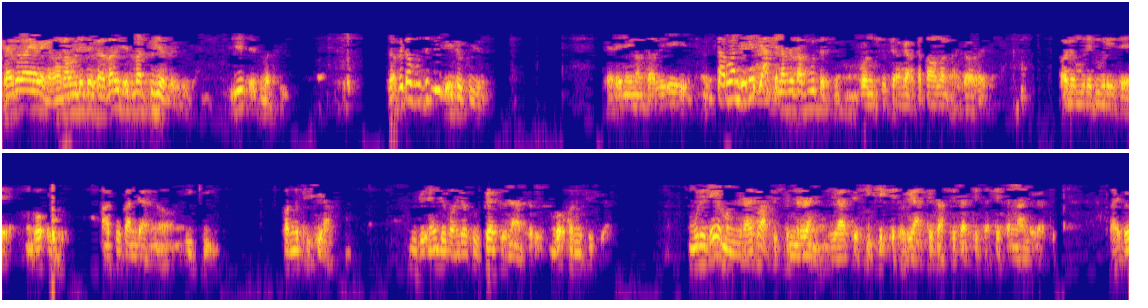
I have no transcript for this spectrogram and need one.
Saya kalau ya kalau kamu itu bapak itu tempat buyar. Iya tempat. Tapi kamu itu itu buyar. Jadi ini Imam Syafi'i, taruhan dia yakin tapi kamu itu pun sudah nggak ketolong kalau ada murid-muridnya, enggak aku kan dano iki, kon siap. Mungkin itu kalau tugas itu nanti, enggak kan itu ya. Muridnya mengira itu habis beneran, ya habis fisik gitu, ya habis habis habis habis tenang juga. Nah itu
